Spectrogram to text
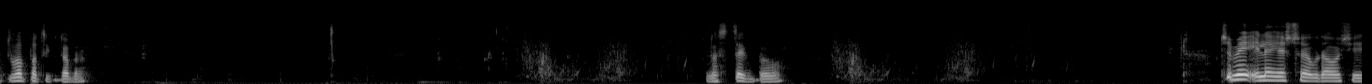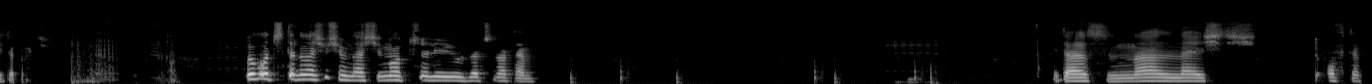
Dwa patyki, dobra. Na styk było. Czy mnie ile jeszcze udało się jej zebrać? Było 14-18, no czyli już zaczyna ten. I teraz znaleźć owce.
